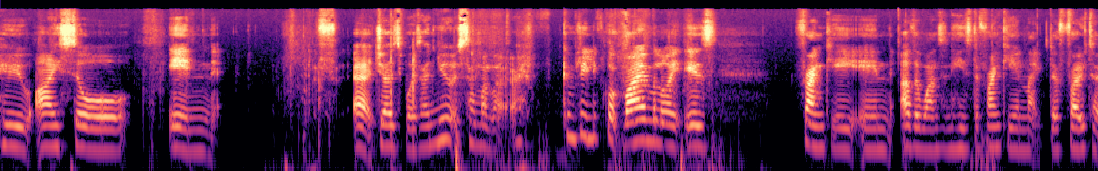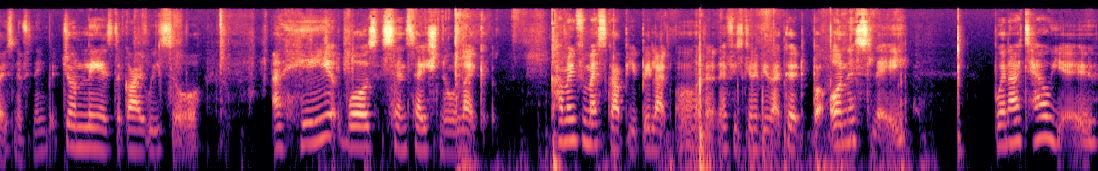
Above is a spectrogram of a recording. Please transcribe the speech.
who I saw in uh, Jersey Boys. I knew it was someone that I completely forgot. Ryan Molloy is Frankie in other ones, and he's the Frankie in like the photos and everything. But Jon Lee is the guy we saw, and he was sensational. Like coming from S Club, you'd be like, oh, I don't know if he's gonna be that good. But honestly, when I tell you,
